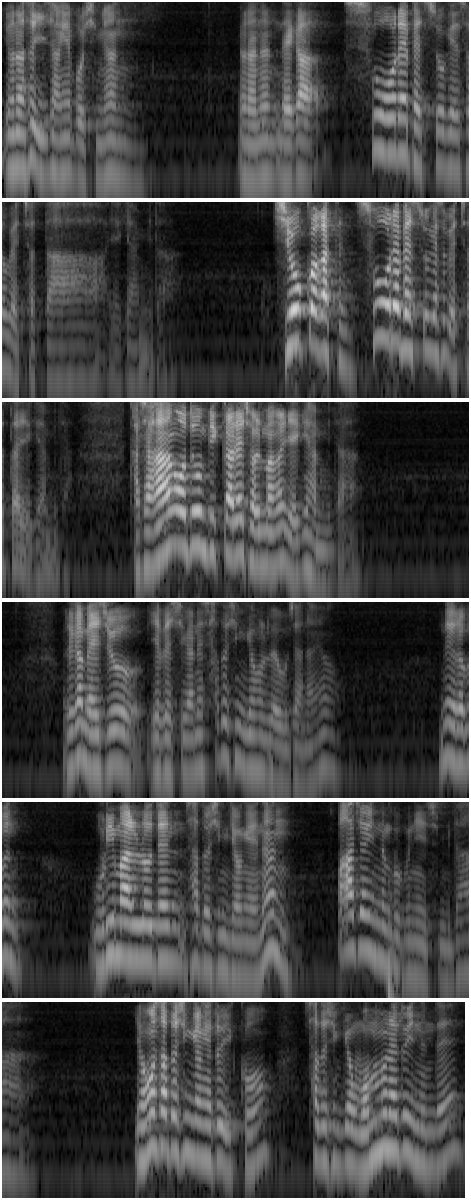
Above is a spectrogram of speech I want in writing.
요나서 2장에 보시면 요나는 내가 수월의 뱃속에서 외쳤다 얘기합니다. 지옥과 같은 수월의 뱃속에서 외쳤다 얘기합니다. 가장 어두운 빛깔의 절망을 얘기합니다. 우리가 매주 예배 시간에 사도신경을 외우잖아요. 근데 여러분 우리말로 된 사도신경에는 빠져 있는 부분이 있습니다. 영어 사도신경에도 있고 사도신경 원문에도 있는데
